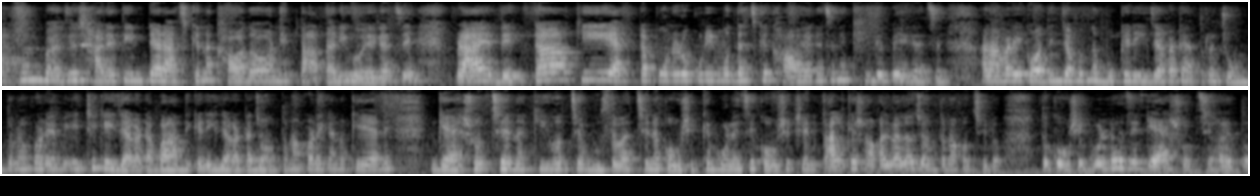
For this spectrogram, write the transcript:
এখন বাজে সাড়ে তিনটে আর আজকে না খাওয়া দাওয়া অনেক তাড়াতাড়ি হয়ে গেছে। প্রায় দেড়টা কি একটা পনেরো কুড়ির মধ্যে আজকে খাওয়া হয়ে গেছে, না খিদে পেয়ে গেছে। আর আমার এই কদিন যাবত না বুকের এই জায়গাটা এতটা যন্ত্রণা করে, আমি ঠিক এই জায়গাটা, বাঁ দিকের এই জায়গাটা যন্ত্রণা করে কেন কে জানে, গ্যাস হচ্ছে না, কি হচ্ছে বুঝতে পারছি না। কৌশিককে বলেছি, কৌশিক সেন কালকে সকালবেলাও যন্ত্রণা করছিল। তো কৌশিক বলল যে গ্যাস হচ্ছে হয়তো।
